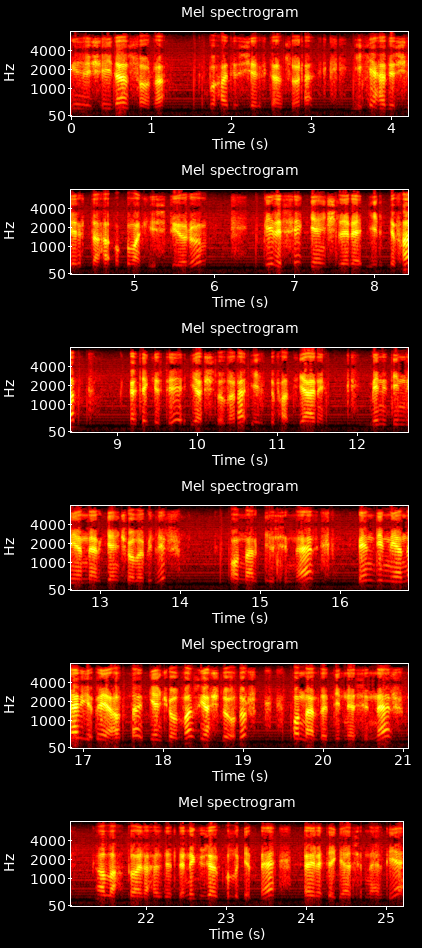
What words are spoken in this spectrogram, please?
e, şeyden sonra, bu hadis-i şeriften sonra iki hadis-i şerif daha okumak istiyorum. Birisi gençlere iltifat, ötekisi yaşlılara iltifat. Yani beni dinleyenler genç olabilir, onlar bilsinler. Ben dinleyenler veyahut da genç olmaz, yaşlı olur. Onlar da dinlesinler. Allah Teala Hazretlerine güzel kulluk etmeye gayrete gelsinler diye.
